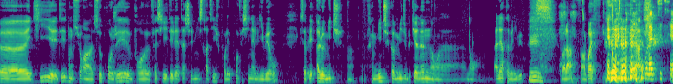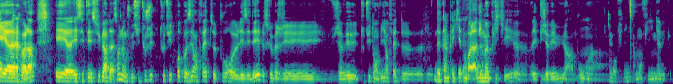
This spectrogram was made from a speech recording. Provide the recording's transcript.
euh, qui étaient donc sur ce projet pour faciliter les tâches administratives pour les professionnels libéraux, qui s'appelait Allo Mitch. Mitch comme Mitch Buchanan dans, euh, dans Alerte à Malibu. Hmm. Voilà, enfin bref. Pour la petite Et euh, voilà. Et, euh, et c'était super intéressant. Donc je me suis tout, tout, de suite proposé en fait pour euh, les aider parce que bah, j'avais tout de suite envie en fait de. De, t'impliquer dans Voilà, de m'impliquer. et puis j'avais eu un bon, un, bon feeling. un bon feeling avec eux.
